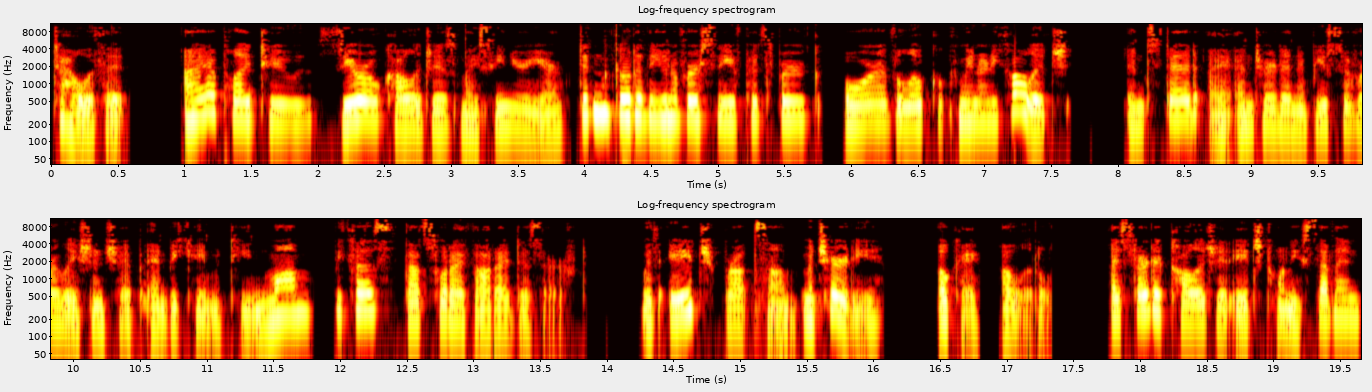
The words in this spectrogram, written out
to hell with it. I applied to zero colleges my senior year, didn't go to the University of Pittsburgh or the local community college. Instead, I entered an abusive relationship and became a teen mom because that's what I thought I deserved. With age brought some maturity. Okay, a little. I started college at age 27,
